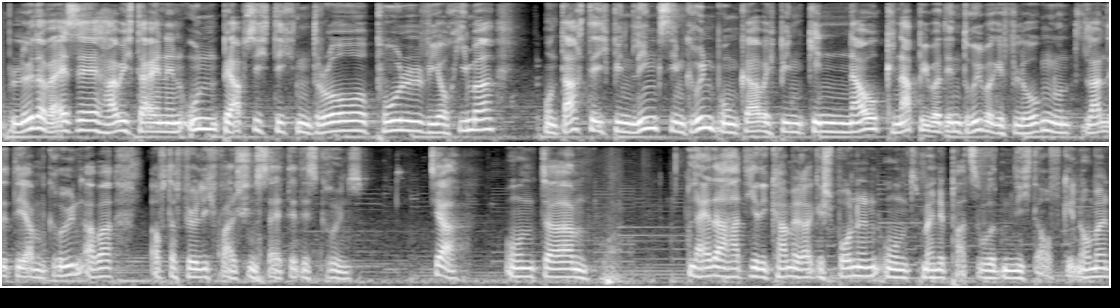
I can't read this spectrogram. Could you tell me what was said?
Und blöderweise habe ich da einen unbeabsichtigten Draw, Pull, wie auch immer und dachte, ich bin links im Grünbunker, aber ich bin genau knapp über den drüber geflogen und landete am Grün, aber auf der völlig falschen Seite des Grüns. Tja, und ähm, leider hat hier die Kamera gesponnen und meine Putts wurden nicht aufgenommen.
